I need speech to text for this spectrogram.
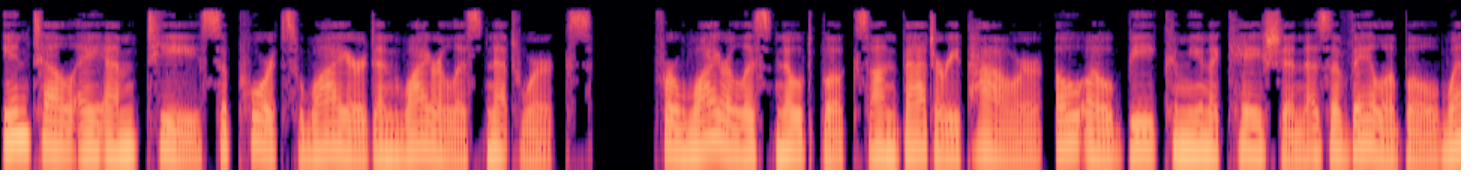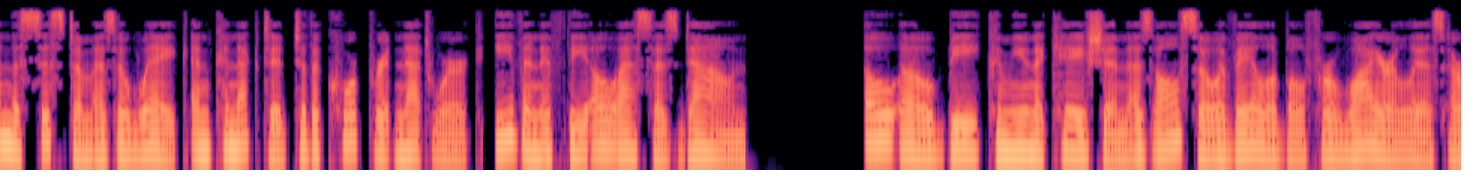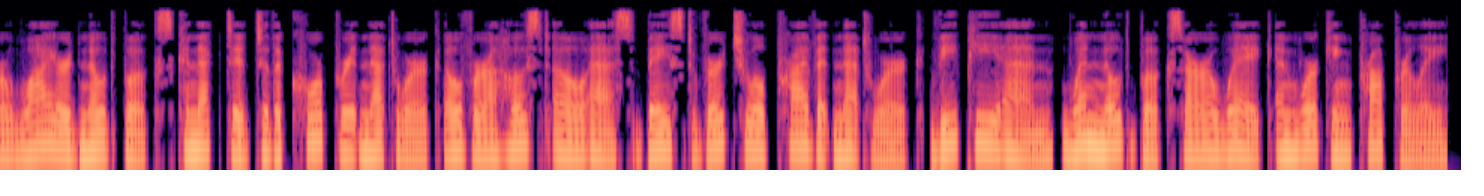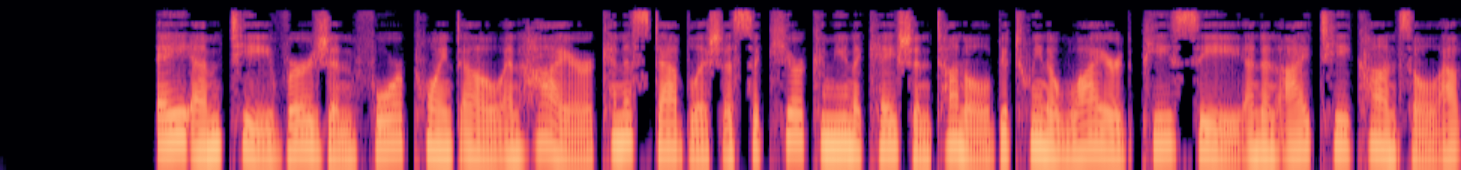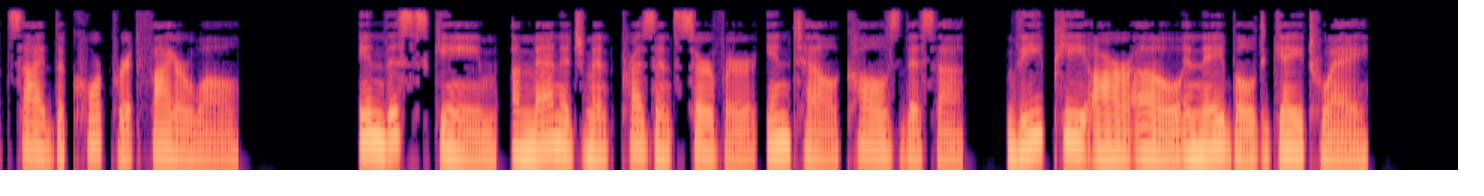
Intel AMT supports wired and wireless networks. For wireless notebooks on battery power, OOB communication is available when the system is awake and connected to the corporate network, even if the OS is down. OOB communication is also available for wireless or wired notebooks connected to the corporate network over a host OS-based virtual private network (VPN) when notebooks are awake and working properly. AMT version 4.0 and higher can establish a secure communication tunnel between a wired PC and an IT console outside the corporate firewall. In this scheme, a management presence server Intel calls this a VPRO-enabled gateway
